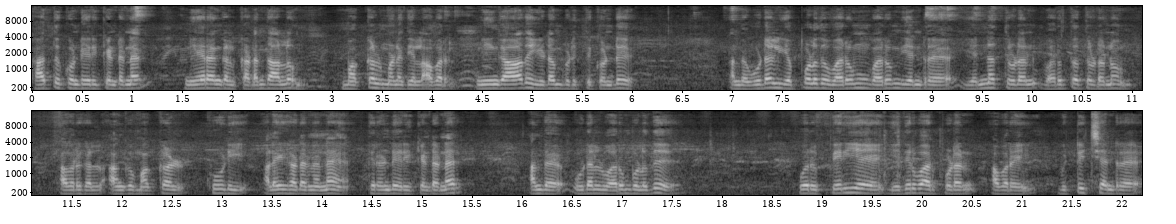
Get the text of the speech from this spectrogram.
காத்து கொண்டிருக்கின்றனர். நேரங்கள் கடந்தாலும் மக்கள் மனதில் அவர் நீங்காத இடம் பிடித்து கொண்டு அந்த உடல் எப்பொழுது வரும் வரும் என்ற எண்ணத்துடன் வருத்தத்துடனும் அவர்கள் அங்கு மக்கள் கூடி அலைகடனென திரண்டு இருக்கின்றனர். அந்த உடல் வரும் பொழுது ஒரு பெரிய எதிர்பார்ப்புடன் அவரை விட்டு சென்ற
